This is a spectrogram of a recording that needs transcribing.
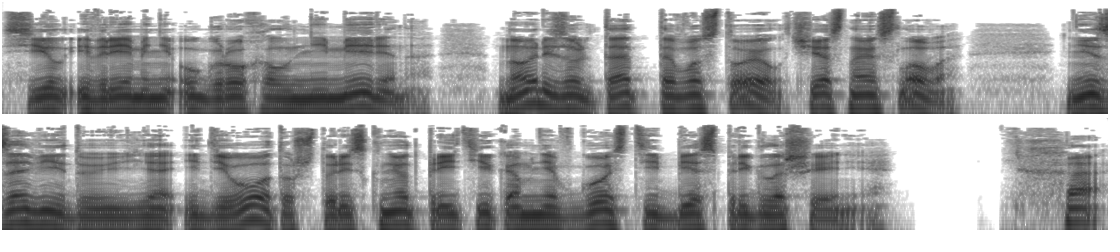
Сил и времени угрохал немерено, но результат того стоил, честное слово. Не завидую я идиоту, что рискнет прийти ко мне в гости без приглашения. Ха!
